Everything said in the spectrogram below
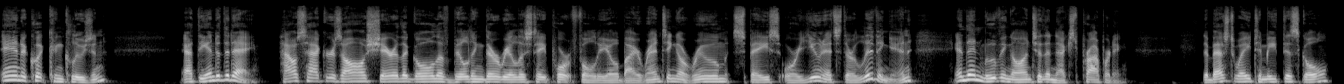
And a quick conclusion. At the end of the day, House hackers all share the goal of building their real estate portfolio by renting a room, space, or units they're living in and then moving on to the next property. The best way to meet this goal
